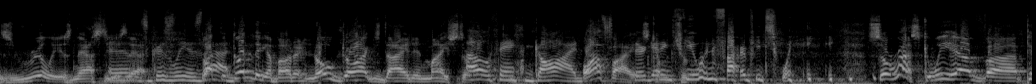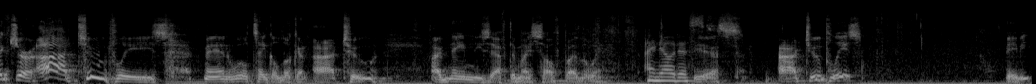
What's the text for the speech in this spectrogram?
as really as nasty as that. as grisly as but that. the good thing about it, no dogs died in my story. Oh, thank God. Or fires They're getting few and far between. So Russ, can we have uh, picture R2, please? And we'll take a look at R2. I've named these after myself, by the way. I noticed. Yes. R2, please. Baby.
